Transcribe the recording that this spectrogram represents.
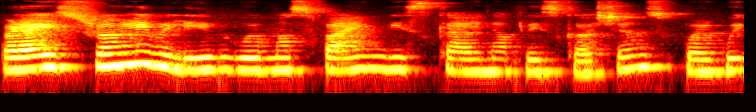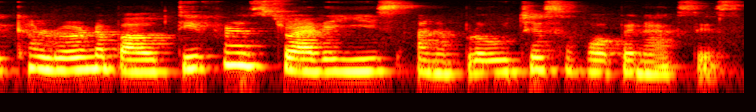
but I strongly believe we must find this kind of discussions where we can learn about different strategies and approaches of open access.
